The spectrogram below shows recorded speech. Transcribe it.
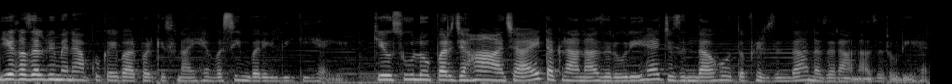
ये गज़ल भी मैंने आपको कई बार पढ़ के सुनाई है। वसीम बरेलवी की है ये। कि उसूलों पर जहाँ आ जाए टकराना ज़रूरी है। जो ज़िंदा हो तो फिर ज़िंदा नज़र आना ज़रूरी है।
